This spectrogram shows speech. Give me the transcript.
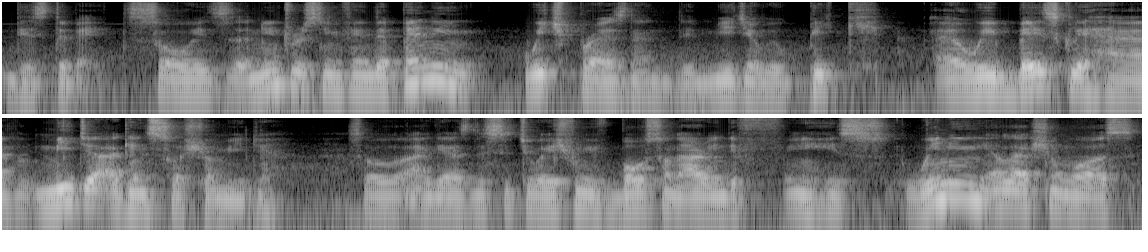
this debate. So it's an interesting thing depending which president the media will pick. Uh, we basically have media against social media so I guess the situation with Bolsonaro in, the, in his winning election was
